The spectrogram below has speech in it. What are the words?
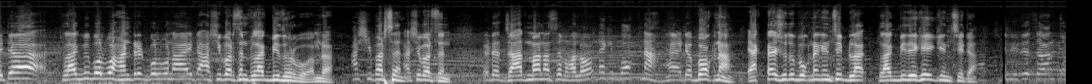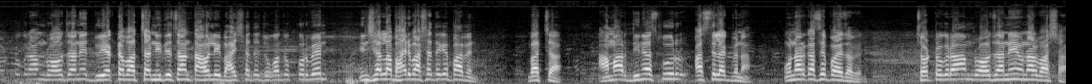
এটা ফ্লাগবি বলব হান্ড্রেড বলব না এটা আশি পার্সেন্ট ফ্লাগবি ধরবো আমরা। আশি পার্সেন্ট আশি পার্সেন্ট এটা জাতমান আছে ভালো। এটা কি বক না হ্যাঁ এটা বকনা। একটাই শুধু বকনা কিনছি ফ্লাগবি দেখেই কিনছি এটা। নিতে চান চট্টগ্রাম রওজানে দুই একটা বাচ্চা নিতে চান তাহলে ভাইয়ের সাথে যোগাযোগ করবেন। ইনশাল্লাহ ভাইয়ের বাসা থেকে পাবেন। বাচ্চা আমার দিনাজপুর আসতে লাগবে না। ওনার কাছে পাওয়া যাবেন। চট্টগ্রাম রওজানে ওনার বাসা।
